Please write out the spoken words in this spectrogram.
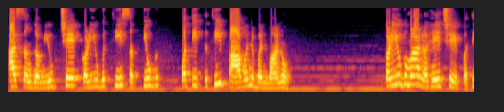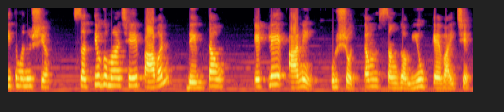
આ સંગમ યુગ છે કળયુગથી સતયુગ, પતિતથી પાવન બનવાનો. કળિયુગમાં રહે છે પતિત મનુષ્ય, સતયુગમાં છે પાવન દેવતાઓ. એટલે આને પુરુષોત્તમ સંગમ યુગ કહેવાય છે.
